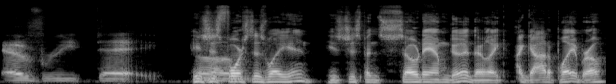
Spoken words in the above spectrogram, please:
every day. He's just Um, forced his way in. He's just been so damn good. They're like, I gotta play, bro.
